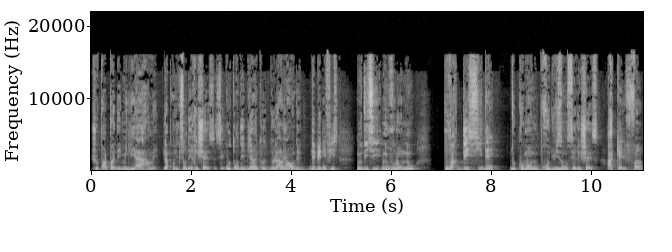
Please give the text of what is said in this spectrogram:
je ne parle pas des milliards, mais la production des richesses, c'est autant des biens que de l'argent, des, bénéfices. Nous voulons, nous, pouvoir décider de comment nous produisons ces richesses, à quelle fin,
